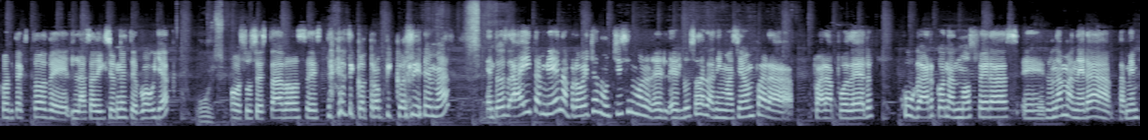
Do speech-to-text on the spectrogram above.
contexto de las adicciones de Bojack Uy, sí. o sus estados este, psicotrópicos y demás, sí. entonces ahí también aprovechan muchísimo el, el uso de la animación para, para poder jugar con atmósferas eh, de una manera también,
